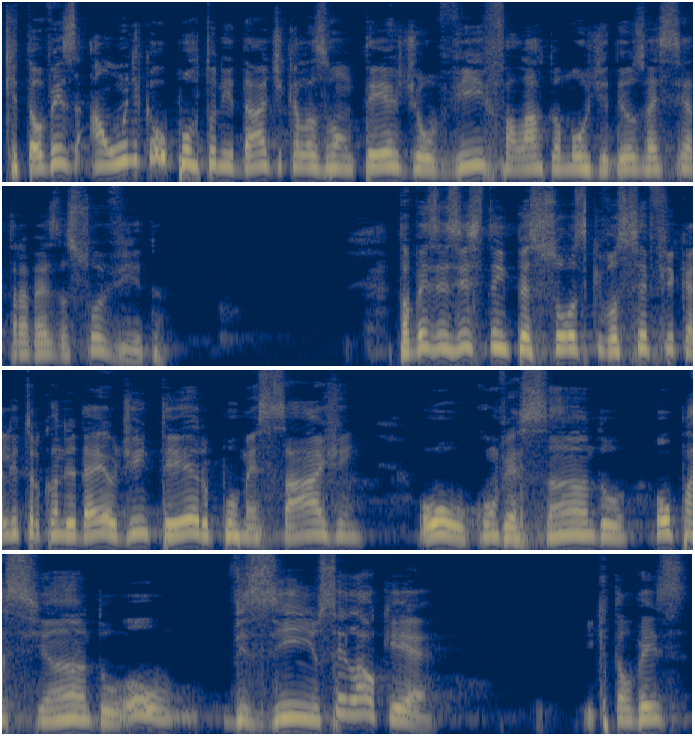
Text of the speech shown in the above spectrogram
que talvez a única oportunidade que elas vão ter de ouvir falar do amor de Deus vai ser através da sua vida. Talvez existem pessoas que você fica ali trocando ideia o dia inteiro por mensagem, ou conversando, ou passeando, ou vizinho, sei lá o que é. E que talvez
